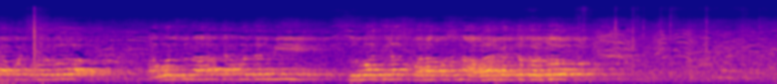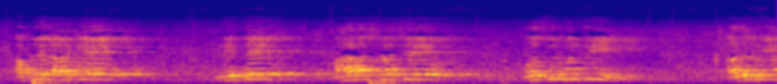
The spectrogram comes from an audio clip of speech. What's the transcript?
आपण सर्व आवर्जून आला. त्याबद्दल मी सुरुवातीलाच मनापासून आभार व्यक्त करतो. आपले लाडके नेते महाराष्ट्राचे महसूल मंत्री आदरणीय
